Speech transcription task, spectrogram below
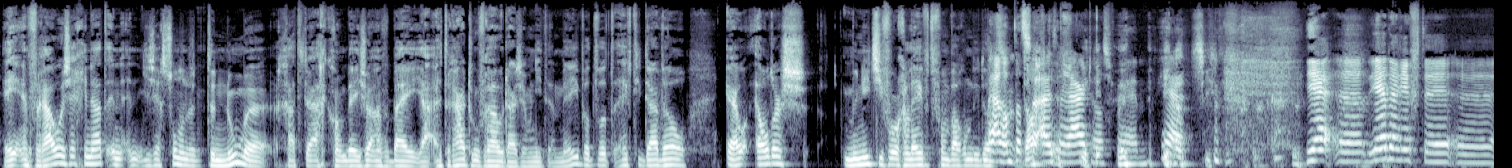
Hey, en vrouwen zeg je inderdaad, en, en je zegt zonder het te noemen, gaat hij daar eigenlijk gewoon een beetje zo aan voorbij. Ja, uiteraard doen vrouwen daar zeg maar niet aan mee. Wat, wat heeft hij daar wel elders munitie voor geleverd van waarom hij dat Waarom dat dacht, zo uiteraard of... was voor hem. Ja, ja, ja, uh, ja daar heeft hij... Uh,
